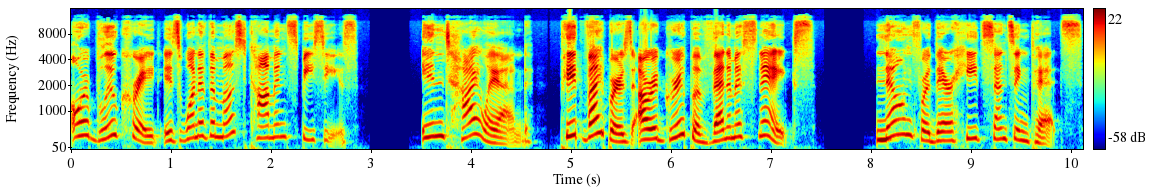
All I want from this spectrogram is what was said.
or blue krait is one of the most common species. In Thailand, Pit vipers are a group of venomous snakes. Known for their heat-sensing pits,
